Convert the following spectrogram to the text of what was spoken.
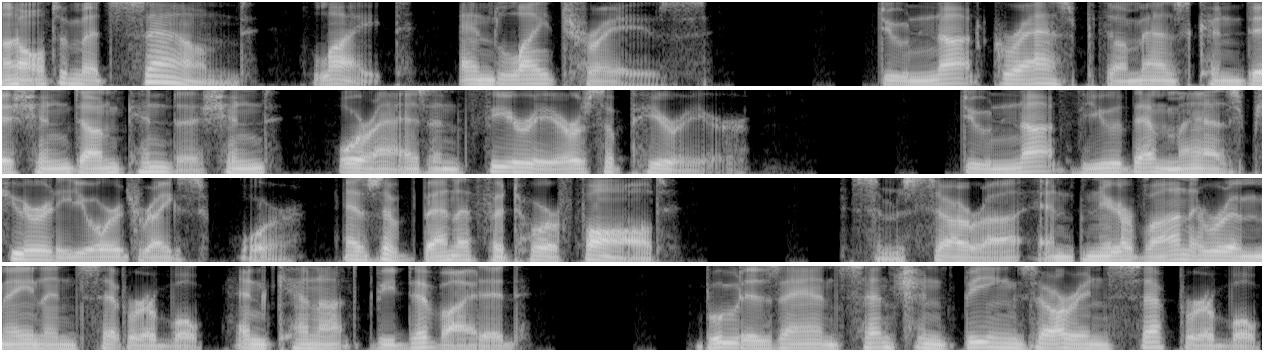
ultimate sound, light, and light rays. Do not grasp them as conditioned, unconditioned, or as inferior, superior. Do not view them as purity or dregs, or as of benefit or fault. Samsara and nirvana remain inseparable and cannot be divided. Buddhas and sentient beings are inseparable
